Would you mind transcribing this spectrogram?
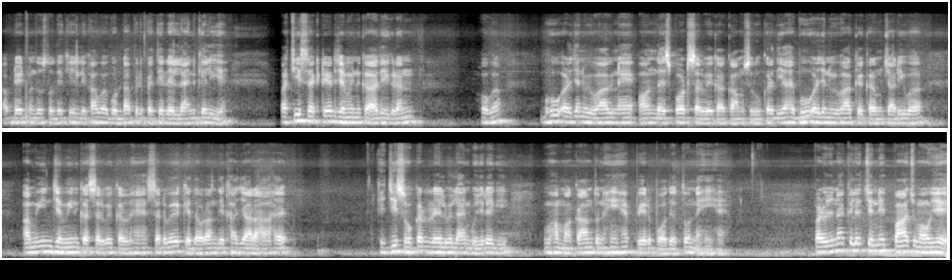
अपडेट में दोस्तों देखिए, लिखा हुआ गोड्डा पिरपैती रेल लाइन के लिए 25 हेक्टेयर ज़मीन का अधिग्रहण होगा। भू अर्जन विभाग ने ऑन द स्पॉट सर्वे का काम शुरू कर दिया है। भू अर्जन विभाग के कर्मचारी व अमीन ज़मीन का सर्वे कर रहे हैं। सर्वे के दौरान देखा जा रहा है कि जिस होकर रेलवे लाइन गुजरेगी, वहाँ मकान तो नहीं है पेड़ पौधे तो नहीं हैं। परियोजना के लिए चिन्हित पाँच मौजे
